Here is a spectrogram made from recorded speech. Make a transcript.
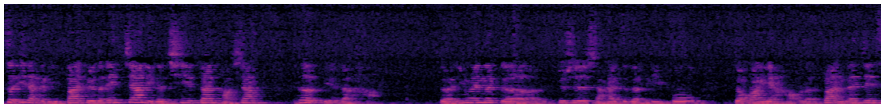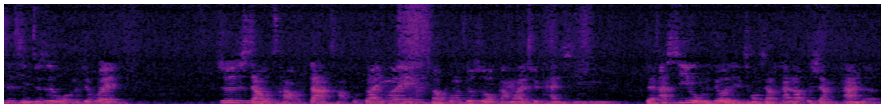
这一两个礼拜，觉得哎家里的气氛好像特别的好，对，因为那个就是小孩子的皮肤状况也好了，不然那件事情就是我们就会。就是小吵大吵不断，因为老公就说赶快去看西医，对啊，西医我们就已经从小看到不想看了，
